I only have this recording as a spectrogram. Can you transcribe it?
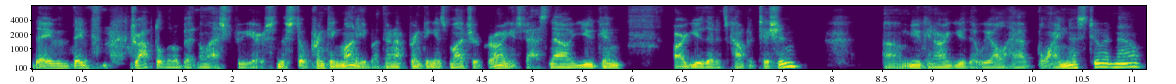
they've they've dropped a little bit in the last few years. They're still printing money, but they're not printing as much or growing as fast. Now you can argue that it's competition um, you can argue that we all have blindness to it now,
